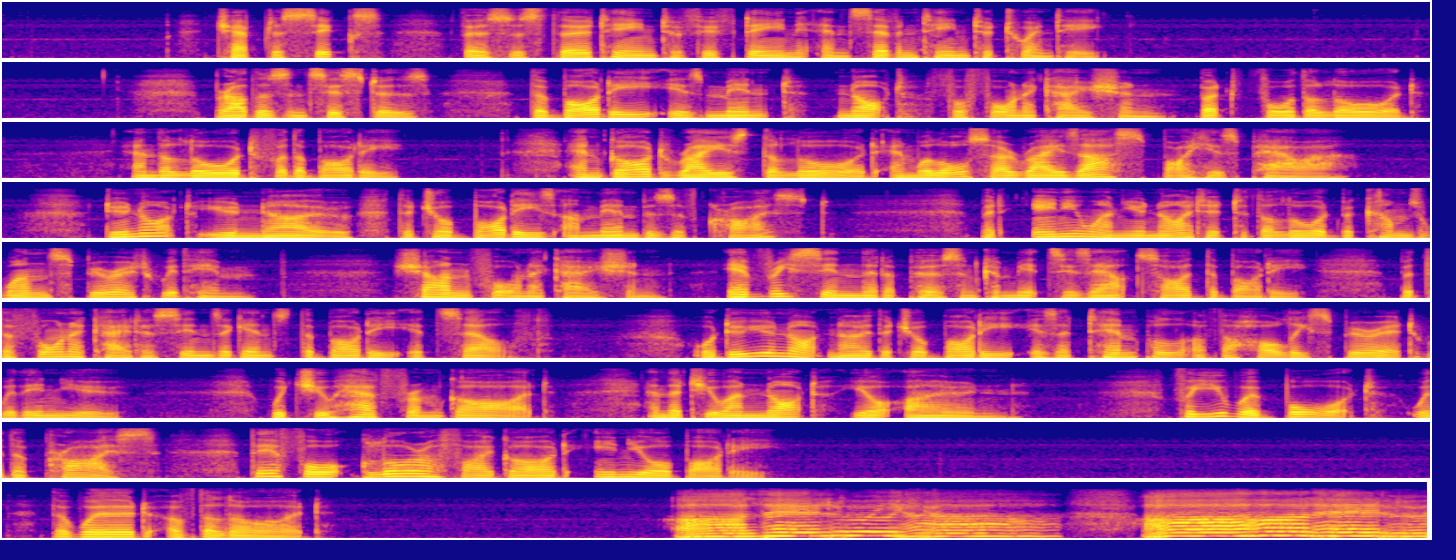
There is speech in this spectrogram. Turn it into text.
chapter 6, verses 13 to 15 and 17 to 20. Brothers and sisters, the body is meant not for fornication, but for the Lord, and the Lord for the body. And God raised the Lord, and will also raise us by his power. Do not you know that your bodies are members of Christ? But anyone united to the Lord becomes one spirit with him. Shun fornication. Every sin that a person commits is outside the body, but the fornicator sins against the body itself. Or do you not know that your body is a temple of the Holy Spirit within you, which you have from God? And that you are not your own. For you were bought with a price. Therefore glorify God in your body. The word of the Lord. Alleluia, Alleluia,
